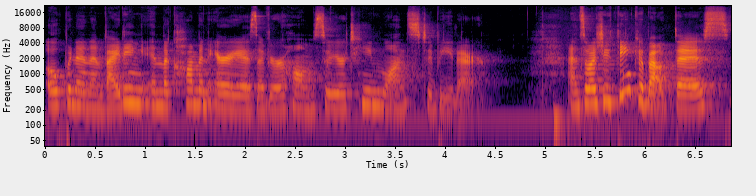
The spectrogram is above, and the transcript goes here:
open and inviting in the common areas of your home so your teen wants to be there? And so as you think about this,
